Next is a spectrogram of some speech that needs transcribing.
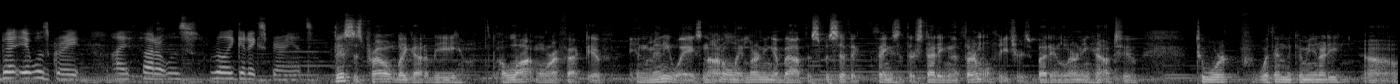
but it was great. I thought it was really good experience. This has probably got to be a lot more effective in many ways, not only learning about the specific things that they're studying, the thermal features, but in learning how to, to work within the community, uh,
